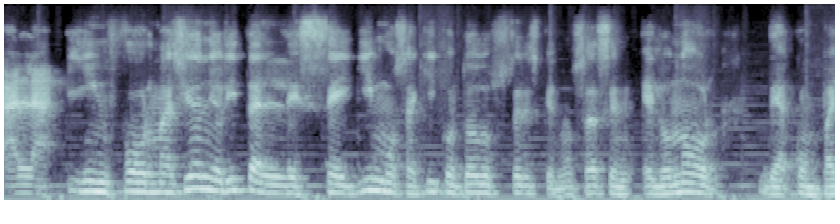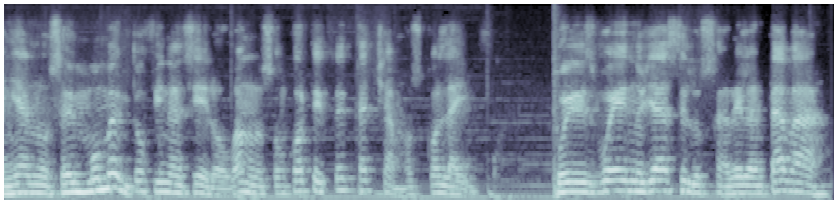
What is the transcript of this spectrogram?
a la información y ahorita les seguimos aquí con todos ustedes que nos hacen el honor de acompañarnos en Momento Financiero. Vámonos a un corte y te tachamos con la info. Pues bueno, ya se los adelantaba,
